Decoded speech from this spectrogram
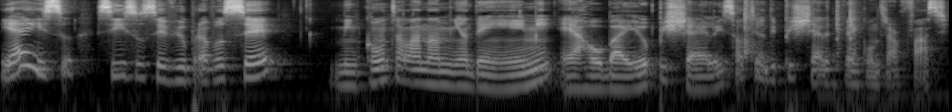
E é isso. Se isso serviu para você, me encontra lá na minha DM, é arroba só tem o de Pichelli que vai encontrar fácil.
